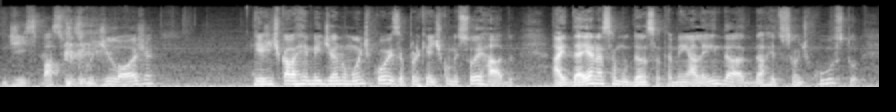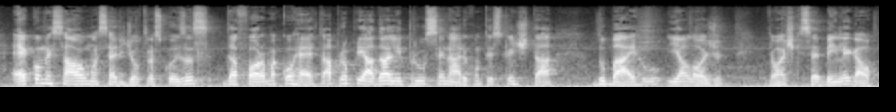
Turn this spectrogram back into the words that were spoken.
de espaço físico de loja, e a gente ficava remediando um monte de coisa, porque a gente começou errado. A ideia nessa mudança também, além da, da redução de custo, é começar uma série de outras coisas da forma correta, apropriada ali para o cenário, contexto que a gente está, do bairro e a loja. Então acho que isso é bem legal.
